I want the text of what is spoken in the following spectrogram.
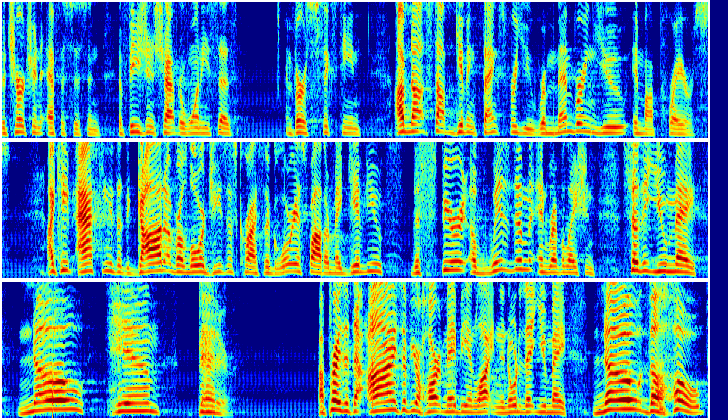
the church in Ephesus. In Ephesians chapter 1, he says in verse 16, I've not stopped giving thanks for you, remembering you in my prayers. I keep asking that the God of our Lord Jesus Christ, the glorious Father, may give you the spirit of wisdom and revelation so that you may know him better. I pray that the eyes of your heart may be enlightened in order that you may know the hope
